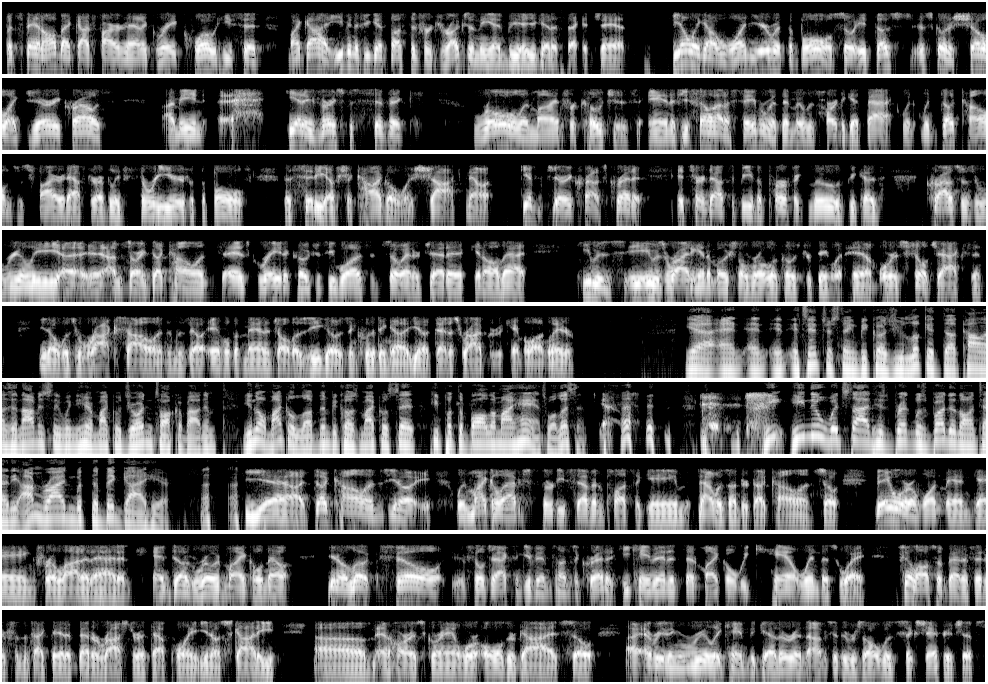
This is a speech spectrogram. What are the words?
but Stan Albeck got fired and had a great quote. He said, "My God, even if you get busted for drugs in the NBA, you get a second chance." He only got one year with the Bulls, so it does just go to show, like Jerry Krause. I mean, he had a very specific role in mind for coaches. And if you fell out of favor with him, it was hard to get back. When when Doug Collins was fired after I believe three years with the Bulls, the city of Chicago was shocked. Now, give Jerry Krause credit; it turned out to be the perfect move because Krause was really, uh, I'm sorry, Doug Collins, as great a coach as he was and so energetic and all that. He was he was riding an emotional roller coaster being with him, whereas Phil Jackson you know, was rock solid and was able to manage all those egos, including, uh, you know, Dennis Rodman, who came along later. Yeah, and and it, it's interesting because you look at Doug Collins, and obviously when you hear Michael Jordan talk about him, you know Michael loved him because Michael said he put the ball in my hands. Well, listen, Yeah. he he knew which side his bread was buttered on, Teddy. I'm riding with the big guy here. Yeah, Doug Collins, you know, when Michael averaged 37 plus a game, that was under Doug Collins. So they were a one man gang for a lot of that, and and Doug rode Michael. Now, you know, look, Phil Phil Jackson, give him tons of credit. He came in and said, Michael, we can't win this way. Phil also benefited from the fact they had a better roster at that point. You know, Scottie um, and Horace Grant were older guys, so uh, everything really came together, and obviously the result was six championships.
